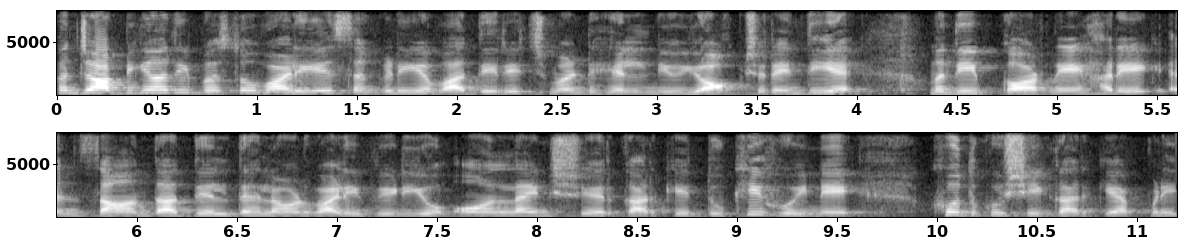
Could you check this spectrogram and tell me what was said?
ਪੰਜਾਬੀਆਂ ਦੀ ਬਸੋਂ ਵਾਲੀ ਇਹ ਸੰਘਣੀ ਆਬਾਦੀ ਰਿਚਮੰਡ ਹਿਲ ਨਿਊਯਾਰਕ 'ਚ ਰਹਿੰਦੀ ਹੈ। ਮਨਦੀਪ ਕੌਰ ਨੇ ਹਰੇਕ ਇਨਸਾਨ ਦਾ ਦਿਲ ਦਹਿਲਾਉਣ ਵਾਲੀ ਵੀਡੀਓ ਆਨਲਾਈਨ ਸ਼ੇਅਰ ਕਰਕੇ ਦੁਖੀ ਹੋਈ ਨੇ। ਖੁਦਕੁਸ਼ੀ ਕਰਕੇ ਆਪਣੀ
